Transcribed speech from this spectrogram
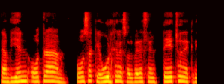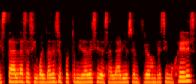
También otra cosa que urge resolver es el techo de cristal, las desigualdades de oportunidades y de salarios entre hombres y mujeres,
